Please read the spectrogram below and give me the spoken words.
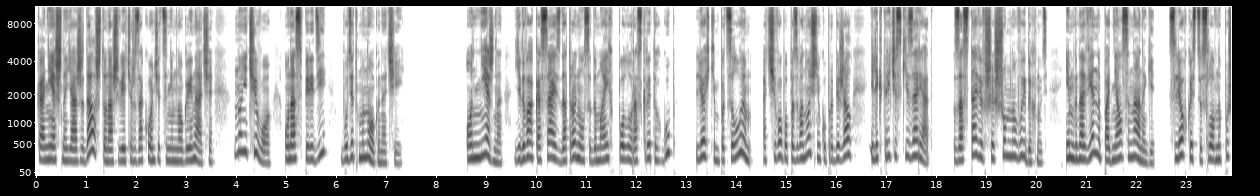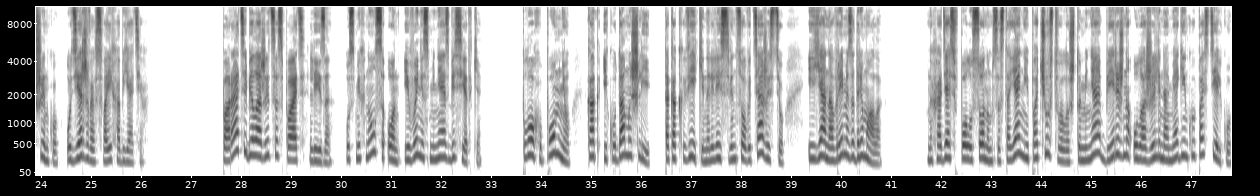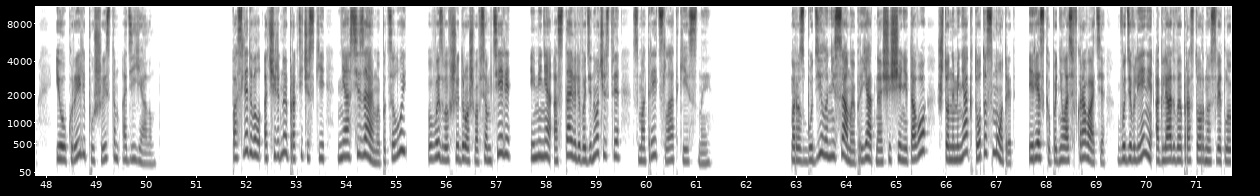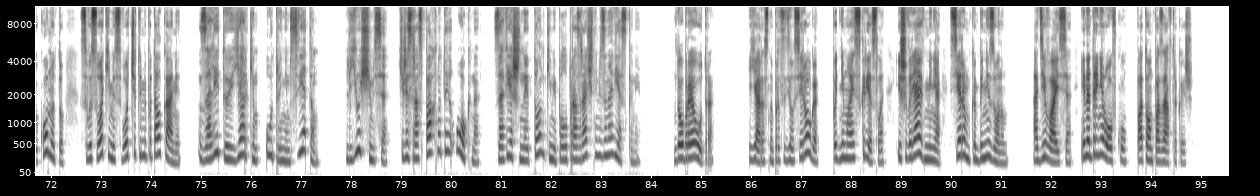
Конечно, я ожидал, что наш вечер закончится немного иначе, но ничего, у нас впереди будет много ночей. Он нежно, едва касаясь, дотронулся до моих полураскрытых губ легким поцелуем, отчего по позвоночнику пробежал электрический заряд, заставивший шумно выдохнуть, и мгновенно поднялся на ноги, с легкостью, словно пушинку, удерживая в своих объятиях. «Пора тебе ложиться спать, Лиза», — усмехнулся он и вынес меня из беседки. Плохо помню, как и куда мы шли, так как веки налились свинцовой тяжестью, и я на время задремала. Находясь в полусонном состоянии, почувствовала, что меня бережно уложили на мягенькую постельку и укрыли пушистым одеялом. Последовал очередной практически неосязаемый поцелуй, вызвавший дрожь во всем теле, и меня оставили в одиночестве смотреть сладкие сны. Разбудило не самое приятное ощущение того, что на меня кто-то смотрит, и резко поднялась в кровати, в удивлении оглядывая просторную светлую комнату с высокими сводчатыми потолками, залитую ярким утренним светом, льющимся через распахнутые окна, завешенные тонкими полупрозрачными занавесками. «Доброе утро!» Яростно процедил Серега, поднимаясь с кресла и швыряя в меня серым комбинезоном. «Одевайся и на тренировку, потом позавтракаешь».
